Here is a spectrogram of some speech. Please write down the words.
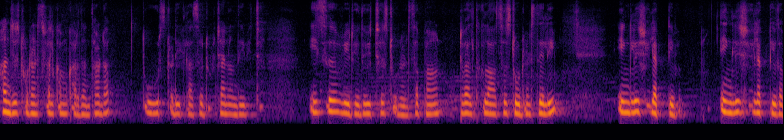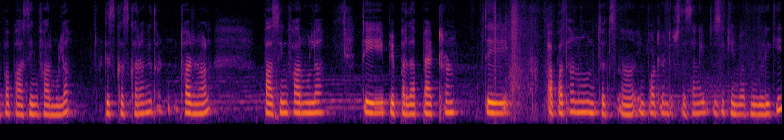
ਹਾਂਜੀ ਸਟੂਡੈਂਟਸ ਵੈਲਕਮ ਕਰਦੇ ਹਾਂ ਤੁਹਾਡਾ tour study class YouTube channel ਦੇ ਵਿੱਚ। ਇਸ ਵੀਡੀਓ ਦੇ ਵਿੱਚ ਸਟੂਡੈਂਟਸ ਆਪਾਂ 12th ਕਲਾਸ ਸਟੂਡੈਂਟਸ ਦੇ ਲਈ ਇੰਗਲਿਸ਼ ਇਲੈਕਟਿਵ ਇੰਗਲਿਸ਼ ਇਲੈਕਟਿਵ ਦਾ ਆਪਾਂ ਪਾਸਿੰਗ ਫਾਰਮੂਲਾ ਡਿਸਕਸ ਕਰਾਂਗੇ ਤੁਹਾਡੇ ਨਾਲ। ਪਾਸਿੰਗ ਫਾਰਮੂਲਾ ਤੇ ਪੇਪਰ ਦਾ ਪੈਟਰਨ ਤੇ ਆਪਾਂ ਤੁਹਾਨੂੰ ਇੰਪੋਰਟੈਂਟ ਟਿਪਸ ਦੱਸਾਂਗੇ ਤੁਸੀਂ ਕਿਵੇਂ ਆਪਣੀ ਜਿਹੜੀ ਕਿ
